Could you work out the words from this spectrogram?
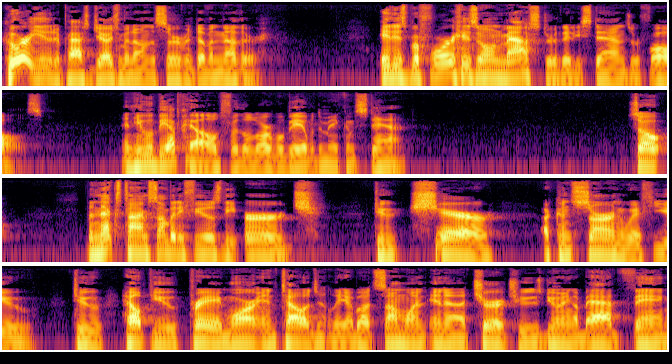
Who are you to pass judgment on the servant of another? It is before his own master that he stands or falls, and he will be upheld, for the Lord will be able to make him stand. So, the next time somebody feels the urge to share a concern with you, to help you pray more intelligently about someone in a church who's doing a bad thing.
